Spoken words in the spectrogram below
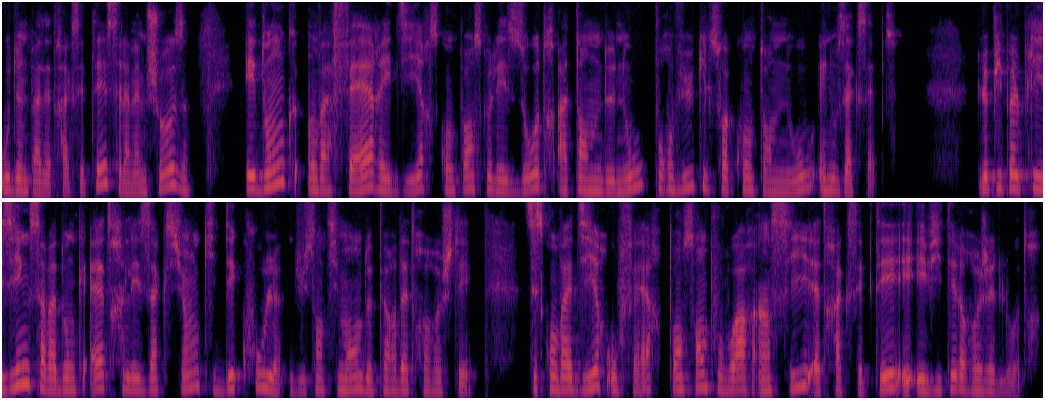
ou de ne pas être accepté, c'est la même chose. Et donc, on va faire et dire ce qu'on pense que les autres attendent de nous, pourvu qu'ils soient contents de nous et nous acceptent. Le people pleasing, ça va donc être les actions qui découlent du sentiment de peur d'être rejeté. C'est ce qu'on va dire ou faire, pensant pouvoir ainsi être accepté et éviter le rejet de l'autre.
